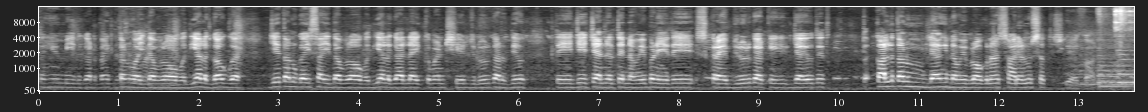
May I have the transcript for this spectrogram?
ਤੁਸੀਂ ਉਮੀਦ ਕਰਦਾ ਕਿ ਤੁਹਾਨੂੰ ਅੱਜ ਦਾ ਵਲੌਗ ਵਧੀਆ ਲੱਗਾ ਹੋਊਗਾ। ਜੇ ਤੁਹਾਨੂੰ ਗਾਇਸ ਅੱਜ ਦਾ ਵਲੌਗ ਵਧੀਆ ਲੱਗਾ ਲਾਈਕ ਕਮੈਂਟ ਸ਼ੇਅਰ ਜ਼ਰੂਰ ਕਰ ਦਿਓ। ਤੇ ਜੇ ਚੈਨਲ ਤੇ ਨਵੇਂ ਬਣੇ ਤੇ ਸਬਸਕ੍ਰਾਈਬ ਜ਼ਰੂਰ ਕਰਕੇ ਜਾਇਓ ਤੇ ਕੱਲ ਤੁਹਾਨੂੰ ਮਿਲਾਂਗੇ ਨਵੇਂ ਵਲੌਗ ਨਾਲ। ਸਾਰਿਆਂ ਨੂੰ ਸਤਿ ਸ਼੍ਰੀ ਅਕਾਲ।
